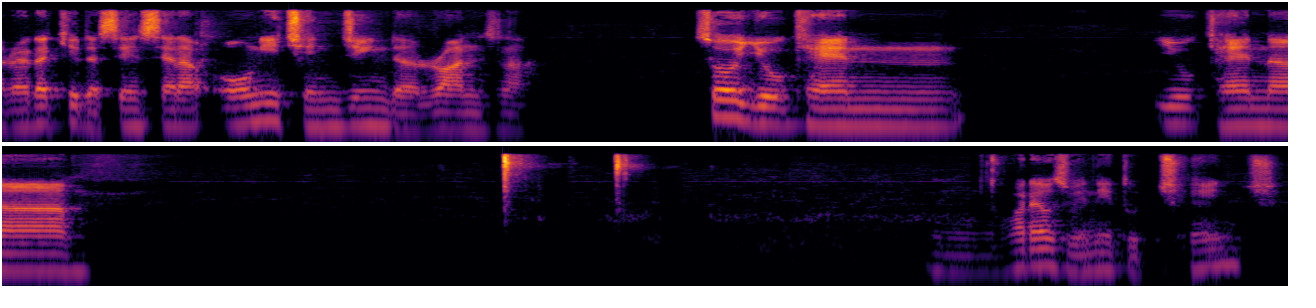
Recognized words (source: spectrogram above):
I rather keep the same setup, only changing the runs lah. So you can, you can, uh, hmm, what else we need to change?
